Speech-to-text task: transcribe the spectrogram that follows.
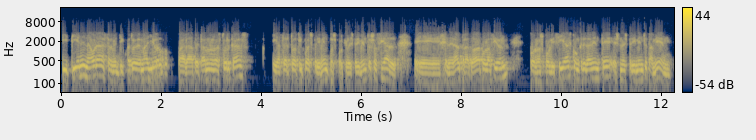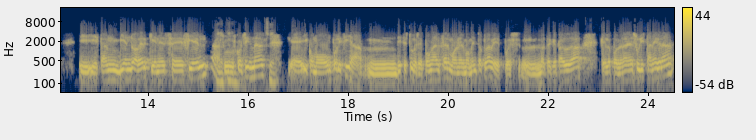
y tienen ahora hasta el 24 de mayo para apretarnos las tuercas y hacer todo tipo de experimentos, porque el experimento social eh, general para toda la población, por los policías concretamente, es un experimento también. Y, y están viendo a ver quién es eh, fiel a sus consignas eh, y como un policía, mm, dices tú, que se ponga enfermo en el momento clave, pues mm, no te quepa duda que lo pondrán en su lista negra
